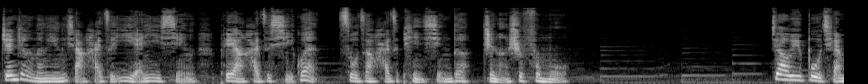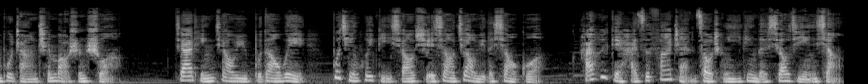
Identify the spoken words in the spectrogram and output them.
真正能影响孩子一言一行、培养孩子习惯、塑造孩子品行的，只能是父母。教育部前部长陈宝生说：“家庭教育不到位，不仅会抵消学校教育的效果，还会给孩子发展造成一定的消极影响。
